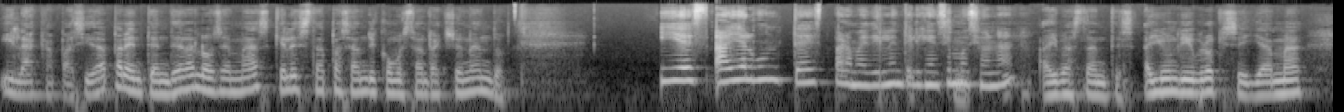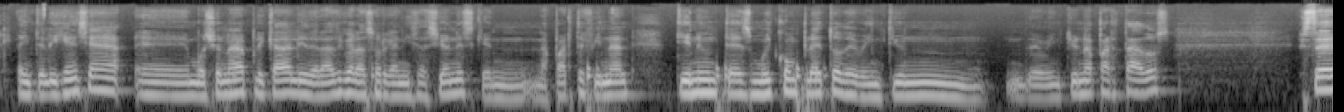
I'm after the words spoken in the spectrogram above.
y la capacidad para entender a los demás qué les está pasando y cómo están reaccionando. ¿Y es, hay algún test para medir la inteligencia emocional? Hay bastantes. Hay un libro que se llama La inteligencia eh, emocional aplicada al liderazgo de las organizaciones, que en la parte final tiene un test muy completo de 21, de 21 apartados. Está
